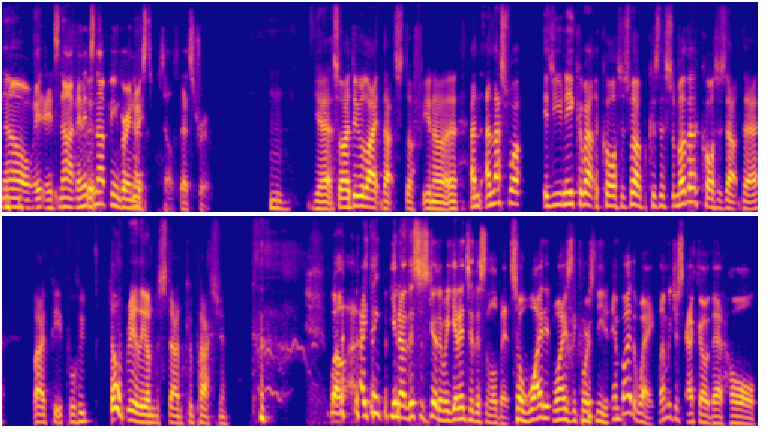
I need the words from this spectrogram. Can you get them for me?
no, it's not. And it's not being very nice to yourself. That's true. Mm, yeah. So I do like that stuff, you know, uh, and, and that's what is unique about the course as well, because there's some other courses out there by people who don't really understand compassion. well, I think, you know, this is good that we get into this a little bit. So why did, why is the course needed? And by the way, let me just echo that whole,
